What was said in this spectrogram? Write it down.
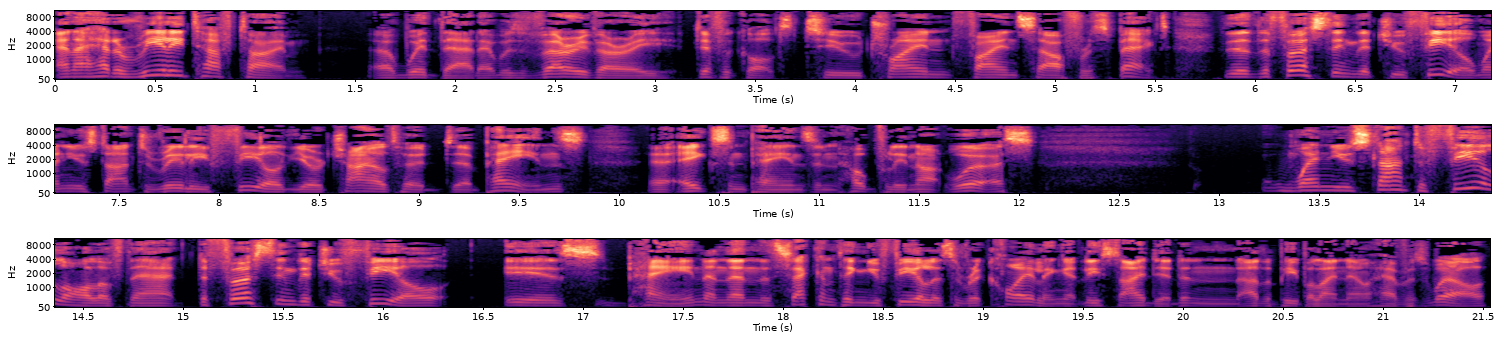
And I had a really tough time uh, with that. It was very, very difficult to try and find self respect. The, the first thing that you feel when you start to really feel your childhood uh, pains, uh, aches and pains, and hopefully not worse, when you start to feel all of that, the first thing that you feel is pain, and then the second thing you feel is a recoiling. At least I did, and other people I know have as well.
